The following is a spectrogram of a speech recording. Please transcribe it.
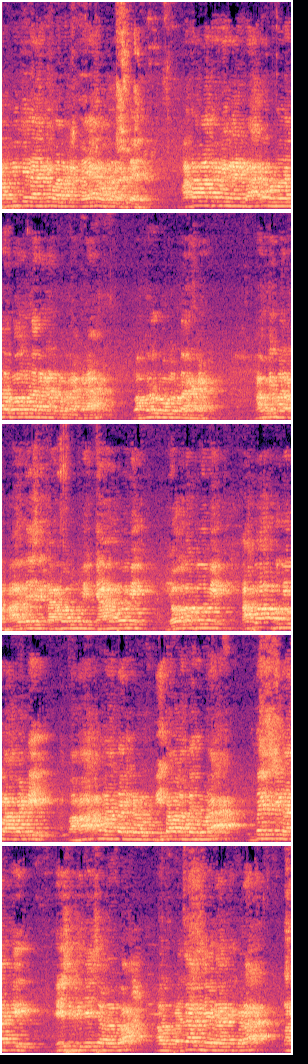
పంపించడానికి వాళ్ళకి తయారవుతారు అంతే. అంత మాత్రమే కానీ డాక్టర్ ఉన్నదంతా రోగులు ఉండాలని అనుకుంటారు అక్కడ ఒక్కరు రోగులు ఉన్నారు అక్కడ కాబట్టి మన భారతదేశ కర్మభూమి జ్ఞానభూమి యోగ భూమి తపా భూమి కాబట్టి మహాత్ములందరూ ఇక్కడ మిగతా వాళ్ళందరూ కూడా ఉద్ధరించడానికి దేశ విదేశాలలో వాళ్ళు ప్రచారం చేయడానికి కూడా మన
